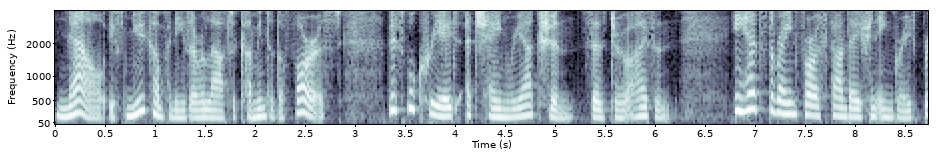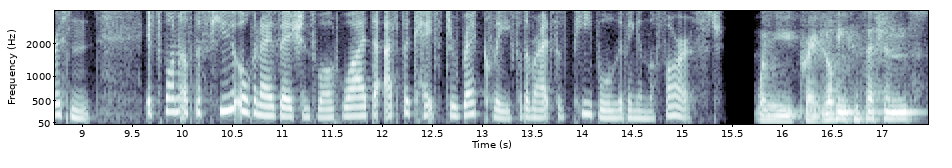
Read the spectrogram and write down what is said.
Now, if new companies are allowed to come into the forest, this will create a chain reaction, says Joe Eisen. He heads the Rainforest Foundation in Great Britain. It's one of the few organisations worldwide that advocates directly for the rights of people living in the forest. When you create logging concessions,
